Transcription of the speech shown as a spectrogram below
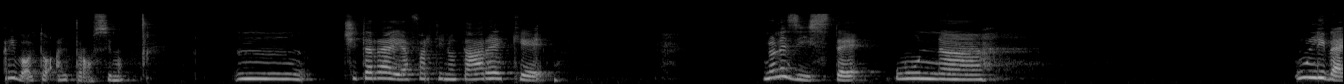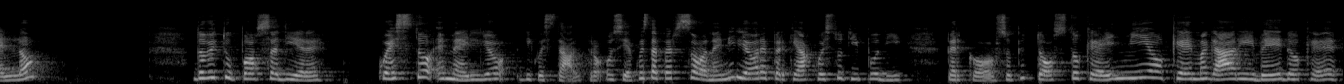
rivolto al prossimo. Mm, ci terrei a farti notare che non esiste un, un livello dove tu possa dire questo è meglio di quest'altro, ossia questa persona è migliore perché ha questo tipo di percorso piuttosto che il mio che magari vedo che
